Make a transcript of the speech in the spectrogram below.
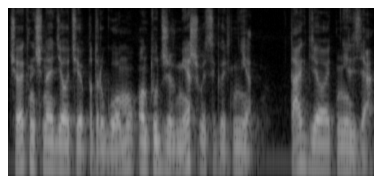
человек начинает делать ее по-другому, он тут же вмешивается и говорит, нет, так делать нельзя.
